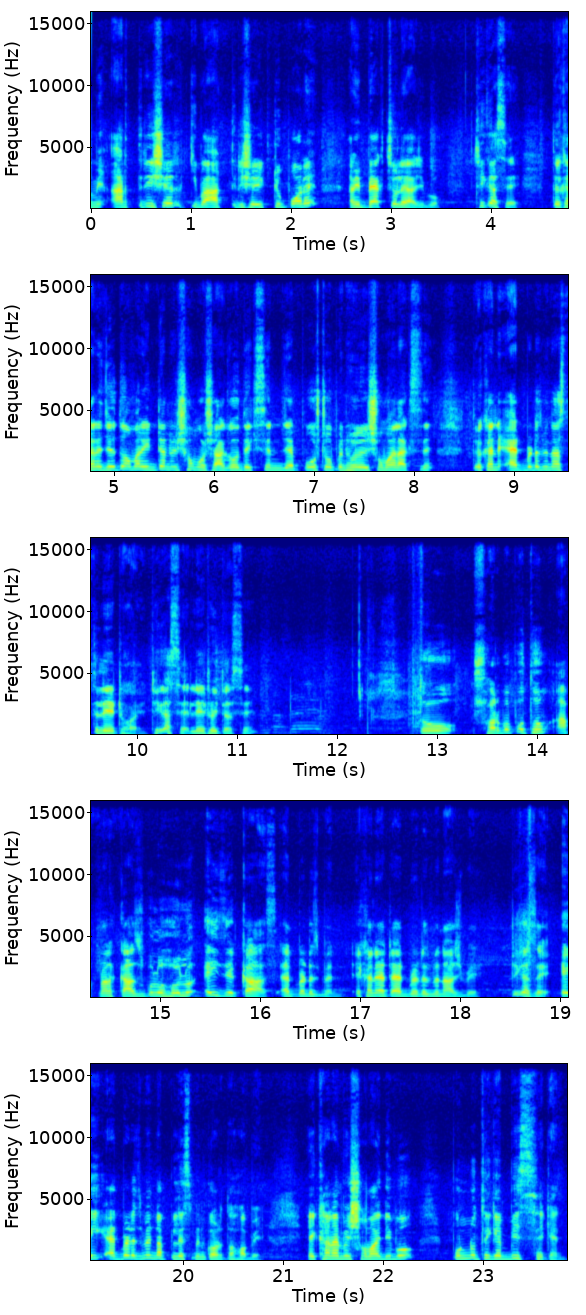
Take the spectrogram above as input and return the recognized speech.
আমি আটত্রিশের কিংবা আটত্রিশের একটু পরে আমি ব্যাক চলে আসব। ঠিক আছে? তো এখানে যেহেতু আমার ইন্টারনেট সমস্যা, আগেও দেখছেন যে পোস্ট ওপেন হয়ে সময় লাগছে। তো এখানে অ্যাডভার্টাইজমেন্ট আসতে লেট হয়। ঠিক আছে? লেট হইতেছে। তো সর্বপ্রথম আপনার কাজগুলো হলো এই যে কাজ অ্যাডভার্টাইজমেন্ট এখানে একটা অ্যাডভার্টাইজমেন্ট আসবে। ঠিক আছে? এই অ্যাডভার্টাইজমেন্টটা প্লেসমেন্ট করতে হবে। এখানে আমি সময় দিব পনেরো থেকে বিশ সেকেন্ড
